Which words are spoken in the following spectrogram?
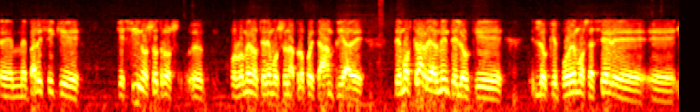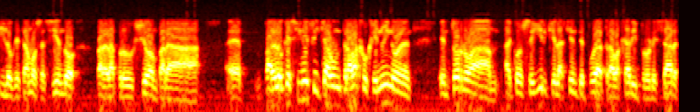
eh, me parece que, que sí nosotros por lo menos tenemos una propuesta amplia de, de mostrar realmente lo que lo que podemos hacer y lo que estamos haciendo para la producción, para, para lo que significa un trabajo genuino en, en torno a, conseguir que la gente pueda trabajar y progresar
